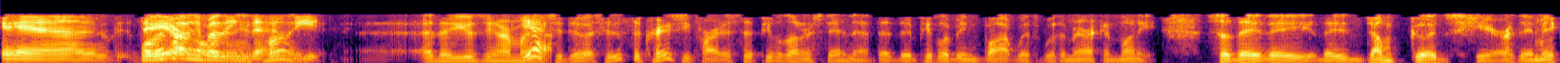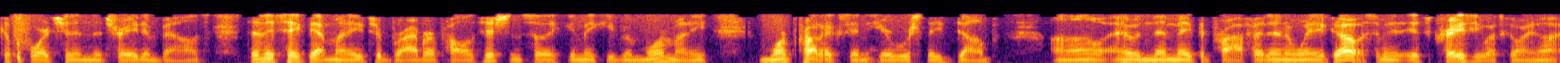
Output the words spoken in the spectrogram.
and they they're are owning the money. Uh, And they're using our money Yeah. to do it. See, this is the crazy part is that people don't understand that, that, that people are being bought with, with American money. So they, they, they dump goods here. They make a fortune in the trade imbalance. Then they take that money to bribe our politicians so they can make even more money, more products in here, which they dump. Uh, and then make the profit, and away it goes. I mean, it's crazy what's going on.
